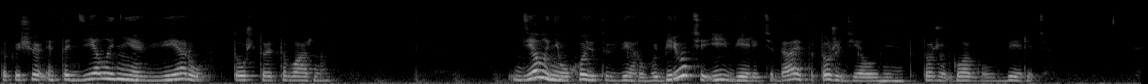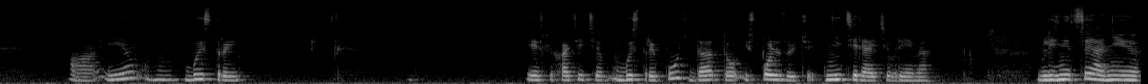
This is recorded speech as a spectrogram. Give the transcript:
так еще это делание веру в то, что это важно. Делание уходит в веру. Вы берете и верите, да, это тоже делание, это тоже глагол верить. А, и быстрый если хотите быстрый путь, да, то используйте, не теряйте время. Близнецы, они,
